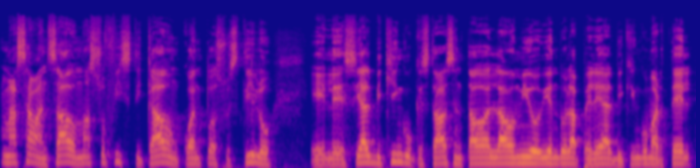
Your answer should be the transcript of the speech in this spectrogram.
más avanzado, más sofisticado en cuanto a su estilo. le decía al vikingo que estaba sentado al lado mío viendo la pelea, al vikingo Martel,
